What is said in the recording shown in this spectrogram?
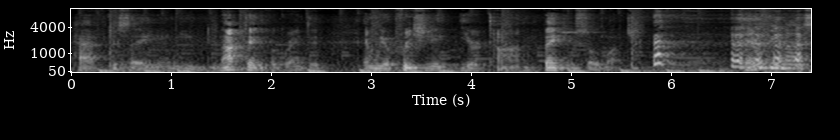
have to say. And we do not take it for granted. And we appreciate your time. Thank you so much. Can we be nice?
